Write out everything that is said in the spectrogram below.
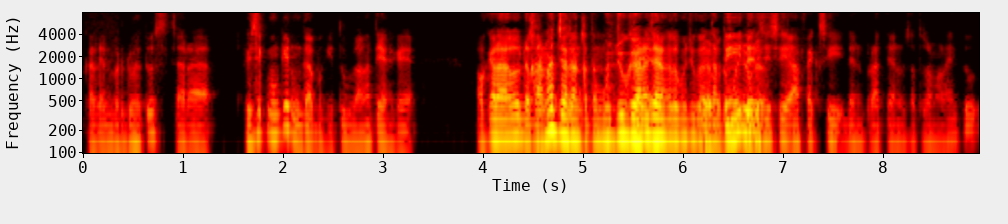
kalian berdua tuh secara fisik mungkin nggak begitu banget ya kayak oke lah lu udah karena jarang ketemu juga karena ya. jarang ketemu juga Jarang tapi ketemu dari juga. sisi afeksi dan perhatian lu satu sama lain tuh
